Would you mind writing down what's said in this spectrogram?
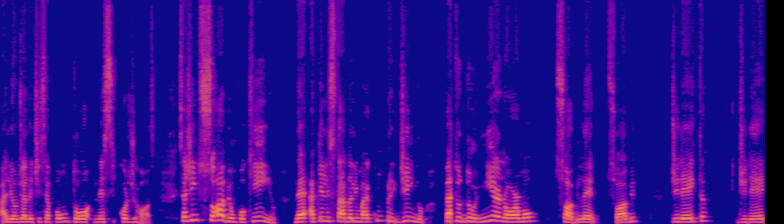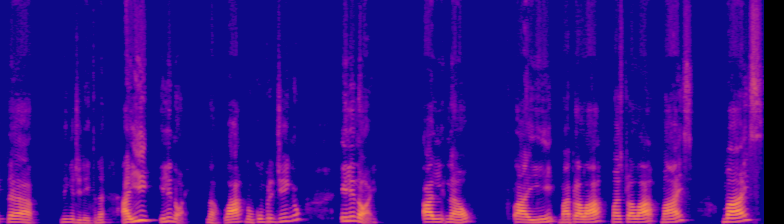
Ali onde a Letícia apontou nesse cor-de-rosa. Se a gente sobe um pouquinho, né? Aquele estado ali mais compridinho, perto do near normal, sobe, lê, sobe, direita, direita, linha direita, né? Aí, Illinois. Não, lá no compridinho, Illinois. Ali, não. Aí, mais para lá, mais para lá, mais, mais.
